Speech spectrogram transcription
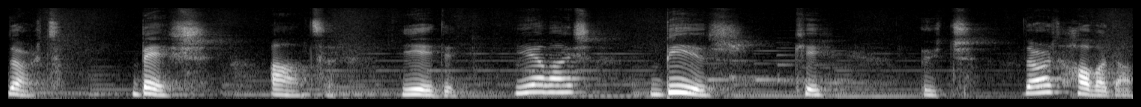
4, 5, 6, 7, yavaş. 1, 2, 3, 4 havadan.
